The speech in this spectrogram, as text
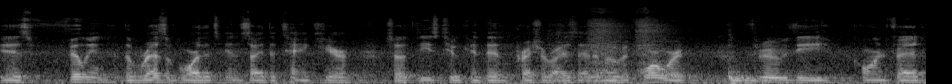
is filling the reservoir that's inside the tank here so that these two can then pressurize that and move it forward through the corn-fed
